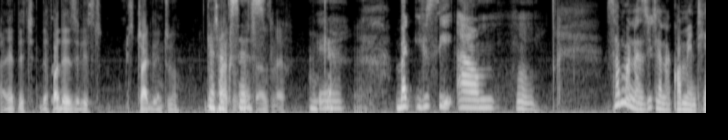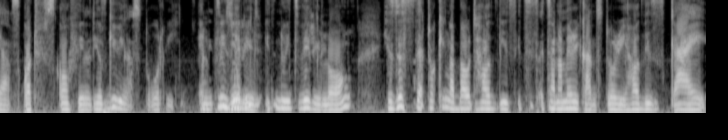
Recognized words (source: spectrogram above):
And yet the, ch- the father is really st- struggling to Get part of access. the child's life. Okay. Yeah. But you see, um, hmm, someone has written a comment here, Scott Schofield. He was giving a story, and Ah, it's please read very, it. it, no, it's very long. He's just uh, talking about how this, it's it's an American story. How this guy,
